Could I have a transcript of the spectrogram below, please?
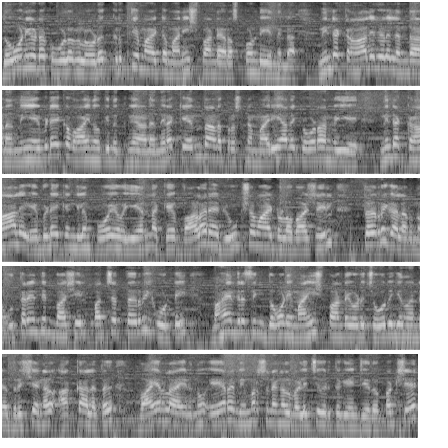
ധോണിയുടെ കോളുകളോട് കൃത്യമായിട്ട് മനീഷ് പാണ്ഡെ റെസ്പോണ്ട് ചെയ്യുന്നില്ല. നിന്റെ കാലുകളിൽ എന്താണ്? നീ എവിടേക്ക് വായി നോക്കി നിൽക്കുകയാണ്? നിനക്ക് എന്താണ് പ്രശ്നം? മര്യാദയ്ക്ക് ഓടാൻ വയ്യേ. നിന്റെ കാൽ എവിടേക്കെങ്കിലും പോയോ? എന്നൊക്കെ വളരെ രൂക്ഷമായിട്ടുള്ള ഭാഷയിൽ തെറി കലർന്നു. ഉത്തരേന്ത്യൻ ഭാഷയിൽ പച്ച തെറി കൂട്ടി മഹേന്ദ്ര സിംഗ് ധോണി മനീഷ് പാണ്ഡെയോട് ചോദിക്കുന്നതിന്റെ ദൃശ്യങ്ങൾ അക്കാലത്ത് വൈറലായിരുന്നു. ഏറെ വിമർശനങ്ങൾ വിളിച്ചു വരുത്തുകയും ചെയ്തു. പക്ഷേ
